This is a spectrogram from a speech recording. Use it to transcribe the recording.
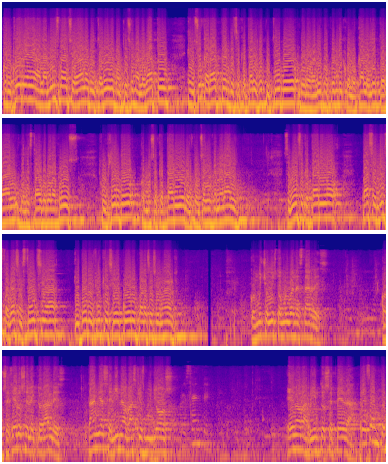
Concurre a la misma el ciudadano Victorino Montezuma Lobato, en su carácter de secretario ejecutivo del organismo público local electoral del Estado de Veracruz, fungiendo como secretario del Consejo General. Señor secretario, pase lista de asistencia y verifique si hay quórum para sesionar. Con mucho gusto, muy buenas tardes. Consejeros electorales, Tania Celina Vázquez Muñoz. Presente. Eva Barrientos Cepeda. Presente.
